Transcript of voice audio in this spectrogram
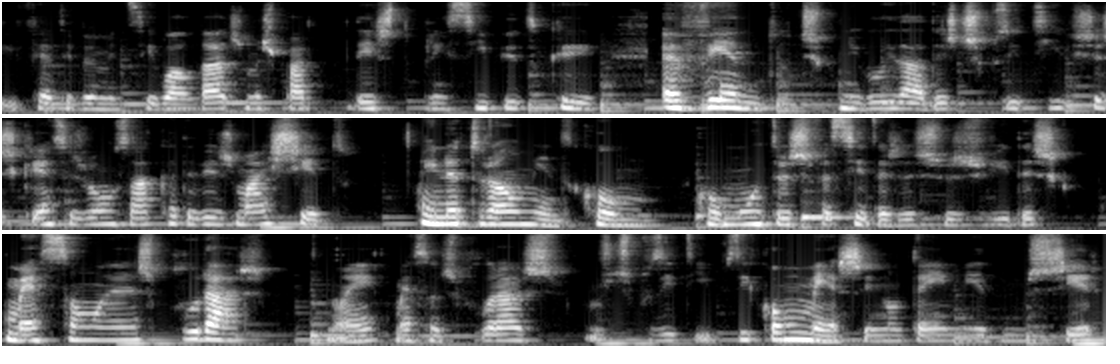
efetivamente desigualdades, mas parte deste princípio de que, havendo disponibilidade destes dispositivos, as crianças vão usar cada vez mais cedo. E, naturalmente, como como outras facetas das suas vidas, começam a explorar, não é? Começam a explorar os, os, dispositivos e como mexem, não têm medo de mexer,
